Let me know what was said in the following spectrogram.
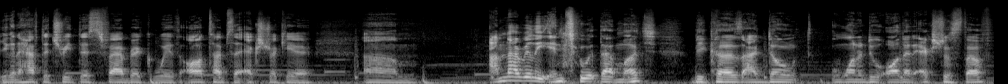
You're gonna have to treat this fabric with all types of extra care. Um, I'm not really into it that much because I don't want to do all that extra stuff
